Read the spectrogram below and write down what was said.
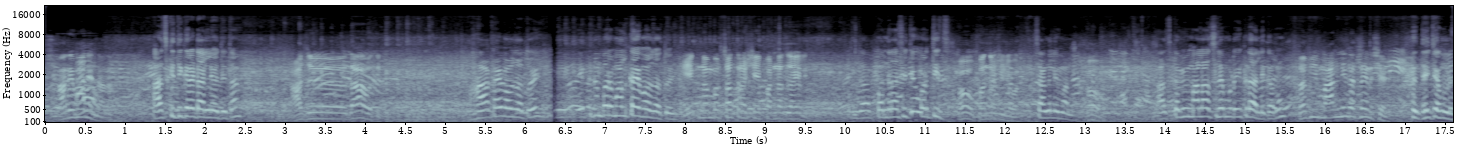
अरे माने दादा. आज किती कॅरेट आणले होते तर? आज अं, दहा होते. हा काय भाव जातोय? एक नंबर माल काय भाव जातोय? एक नंबर सतराशे पन्नास जाईल. पंधराशेच्या वरतीच? हो पंधराशेच्या वर चांगले माल. हो. आज कमी माल असल्यामुळे इकडे आले का मग? कधी माल निघत नाही ना शेट त्याच्यामुळे.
